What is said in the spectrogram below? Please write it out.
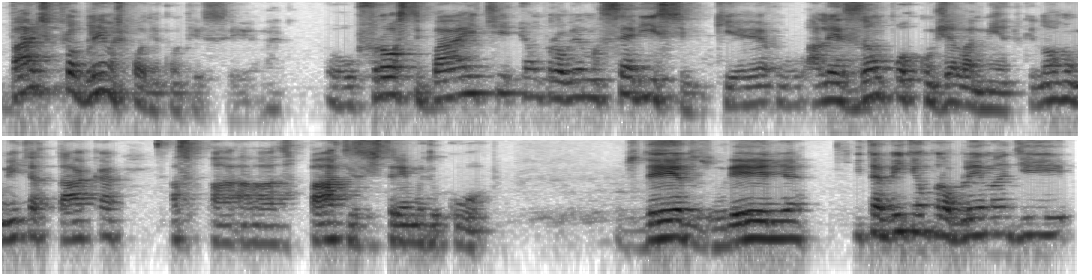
vários problemas podem acontecer. Né? O frostbite é um problema seríssimo, que é a lesão por congelamento, que normalmente ataca as, as partes extremas do corpo, os dedos, orelha, e também tem um problema de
